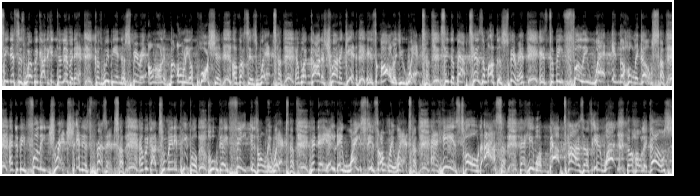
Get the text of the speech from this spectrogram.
see this is where we got to get delivered at because we be in the spirit on only but only a portion of us is wet. And what God is trying to get is all of you wet. See, the baptism of the spirit is to be fully wet in the Holy Ghost and to be fully drenched in his presence. And we got too many people who their feet is only wet. And they, they waist is only wet. And he has told us that he will baptize us in what? The Holy Ghost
